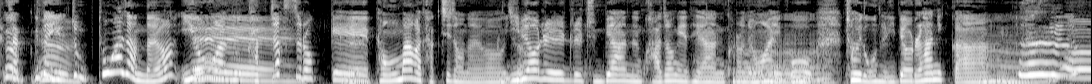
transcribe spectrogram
그러니까 근데 음. 좀 통하지 않나요? 이 네. 영화도 갑작스럽게 네. 병마가 닥치잖아요. 그쵸. 이별을 준비하는 과정에 대한 그런 영화이고 저희도 오늘 이별을 하니까 어,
